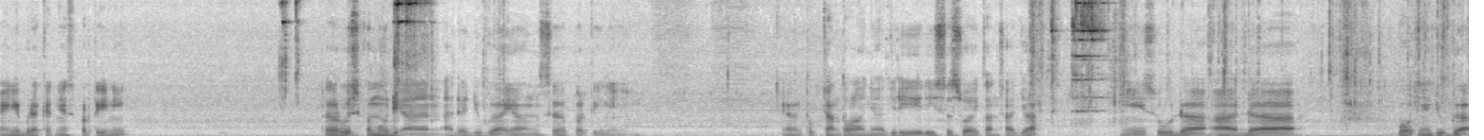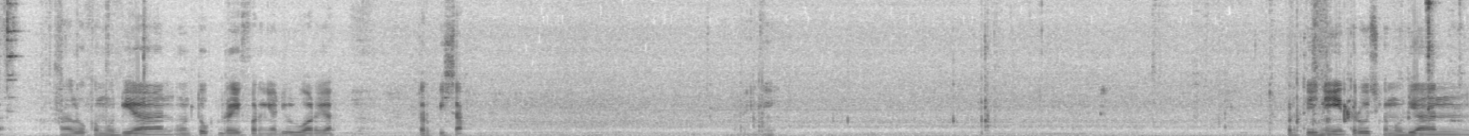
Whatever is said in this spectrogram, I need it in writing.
Nah ini bracketnya seperti ini. Terus kemudian ada juga yang seperti ini. Ya untuk cantolannya. Jadi disesuaikan saja ini sudah ada bautnya juga. Lalu kemudian untuk drivernya di luar ya terpisah. Nah, ini. Seperti ini terus kemudian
